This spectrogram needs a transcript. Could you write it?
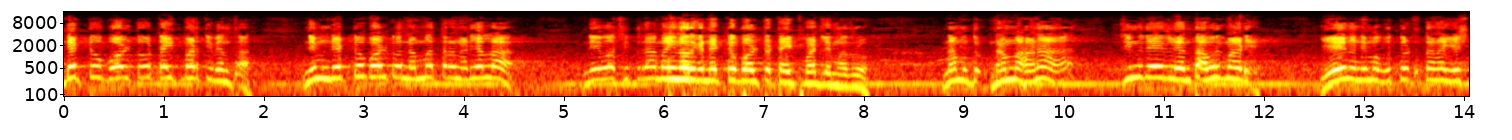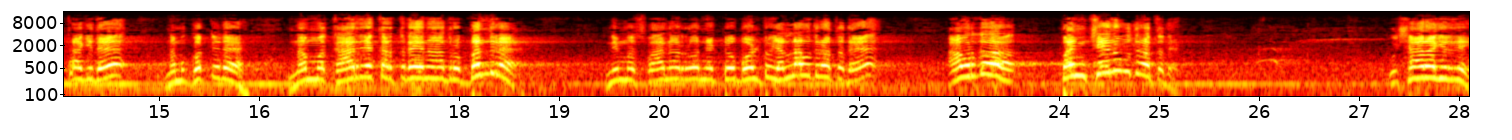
ನೆಟ್ಟು, ಬೋಲ್ಟು ಟೈಟ್ ಮಾಡ್ತೀವಿ ಅಂತ. ನಿಮ್ ನೆಟ್ಟು, ಬೋಲ್ಟು ನಮ್ಮ ಹತ್ರ ನಡೆಯಲ್ಲ. ನೀವು ಸಿದ್ದರಾಮಯ್ಯನವ್ರಿಗೆ ನೆಟ್ಟು, ಬೋಲ್ಟು ಟೈಟ್ ಮಾಡ್ಲಿ ಮೊದಲು ನಮ್ದು, ನಮ್ಮ ಹಣ ತಿನ್ನದೇ ಇರಲಿ ಅಂತ ಅವ್ರಿಗೆ ಮಾಡಿ. ಏನು ನಿಮ್ಮ ಉದ್ದಟತನ ಎಷ್ಟಾಗಿದೆ? ನಮಗ್ ಗೊತ್ತಿದೆ. ನಮ್ಮ ಕಾರ್ಯಕರ್ತರೇನಾದ್ರೂ ಬಂದ್ರೆ ನಿಮ್ಮ ಸ್ಪಾನರು ನೆಟ್ಟು, ಬೋಲ್ಟು ಎಲ್ಲ ಉದುರೋತದೆ ಅವ್ರದ್ದು ಪಂಚೇನು ಉದುರಾಗ್ತದೆ. ಹುಷಾರಾಗಿರ್ರಿ.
